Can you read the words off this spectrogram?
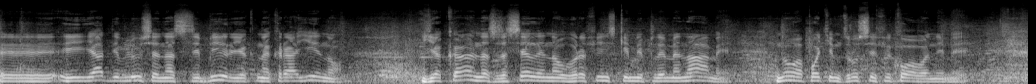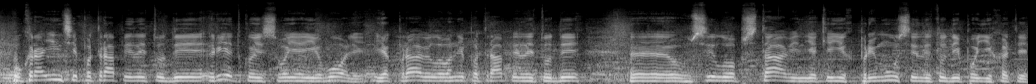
Е, І я дивлюся на Сибір як на країну, яка заселена угрофінськими племенами, ну а потім з русифікованими. Українці потрапили туди рідко із своєї волі. Як правило, вони потрапили туди е, в силу обставин, які їх примусили туди поїхати.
